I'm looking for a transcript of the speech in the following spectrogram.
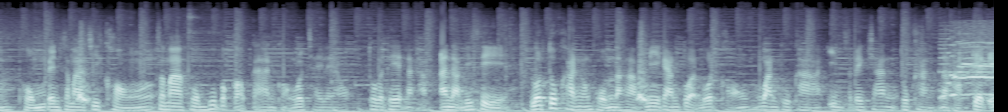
3 ผมเป็นสมาชิกของสมาคมผู้ประกอบการของรถใช้แล้วทั่วประเทศนะครับ อันดับทีสี่4 รถทุกคันของผมนะครับมีการตรวจรถของ One to Car Inspection ทุกคันนะครับเกรด A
